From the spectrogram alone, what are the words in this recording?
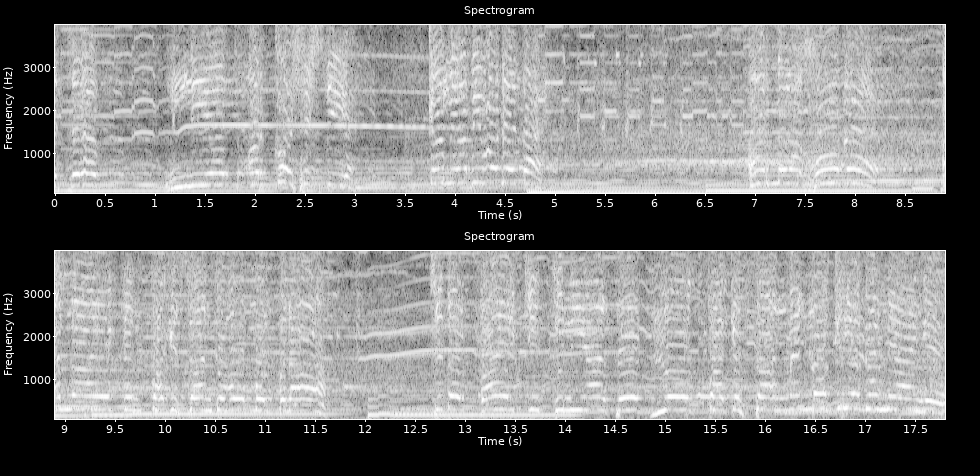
में सिर्फ़ नीयत और कोशिश दी है। कामयाबी वो देता है। और मेरा ख्वाब है, अल्लाह एक दिन पाकिस्तान को वो मुल्क बना, जिधर बाहर की दुनिया से लोग पाकिस्तान में नौकरियाँ ढूँढने आएँगे।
